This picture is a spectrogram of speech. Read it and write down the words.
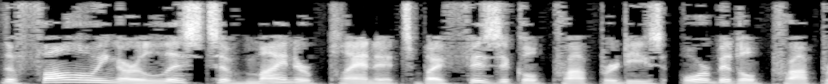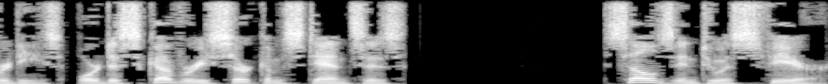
The following are lists of minor planets by physical properties, orbital properties, or discovery circumstances. Selves into a sphere.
